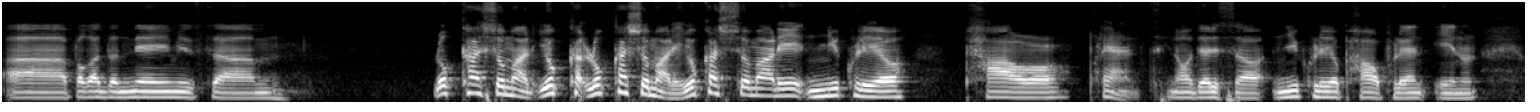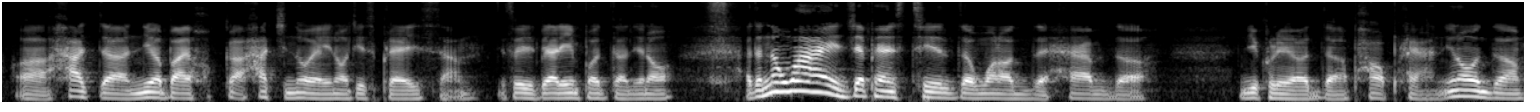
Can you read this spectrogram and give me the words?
uh, forgot the name is um, Rokashomari, Yoka, Rokashomari, Rokashomari nuclear power plant. You know, there is a nuclear power plant in uh, had uh, nearby Hoka, Hachinohe, you know, this place. Um, so it's very important, you know. I don't know why Japan still of the have the nuclear the power plant. You know, the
